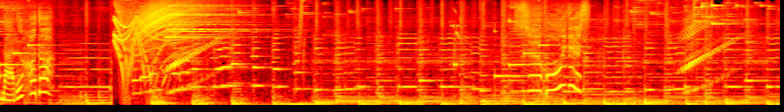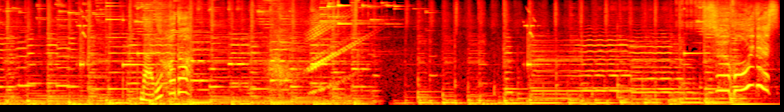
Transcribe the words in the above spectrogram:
なるほど。すごいです。なるほど。すごいです。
